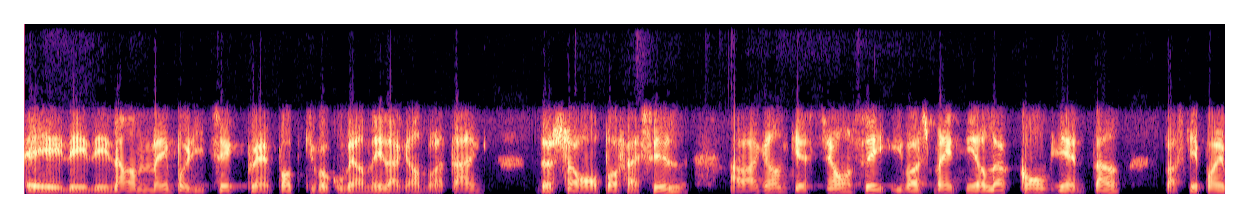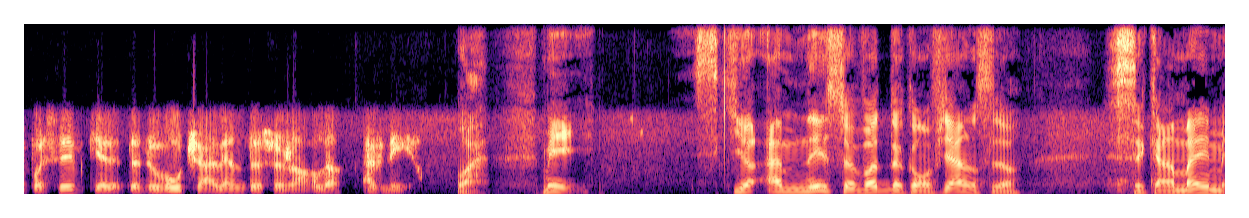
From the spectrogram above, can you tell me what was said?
Et les, lendemains politiques, peu importe qui va gouverner la Grande-Bretagne, ne seront pas faciles. Alors, la grande question, c'est il va se maintenir là combien de temps? Parce qu'il n'est pas impossible qu'il y ait de nouveaux challenges de ce genre-là à venir. Ouais. Mais ce qui a amené ce vote de confiance, là, c'est quand même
